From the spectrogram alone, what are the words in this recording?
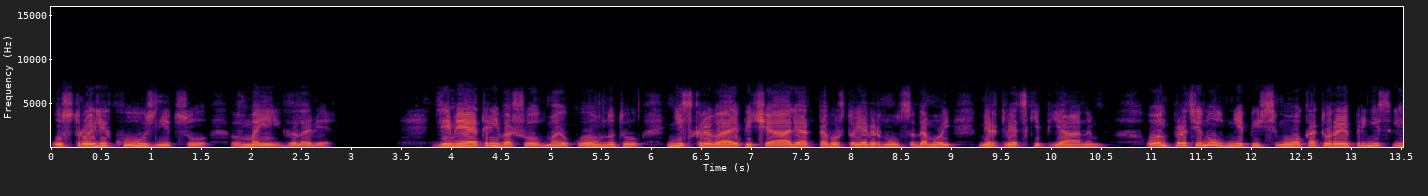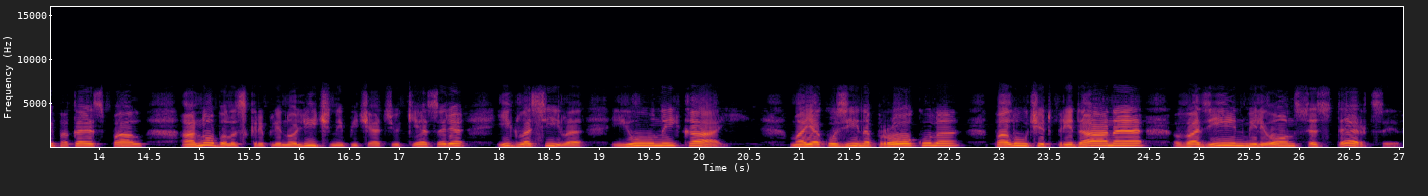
устроили кузницу в моей голове. Диметрий вошел в мою комнату, не скрывая печали от того, что я вернулся домой мертвецки пьяным. Он протянул мне письмо, которое принесли, пока я спал. Оно было скреплено личной печатью кесаря и гласило «Юный Кай». Моя кузина Прокула получит приданое в один миллион сестерцев.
